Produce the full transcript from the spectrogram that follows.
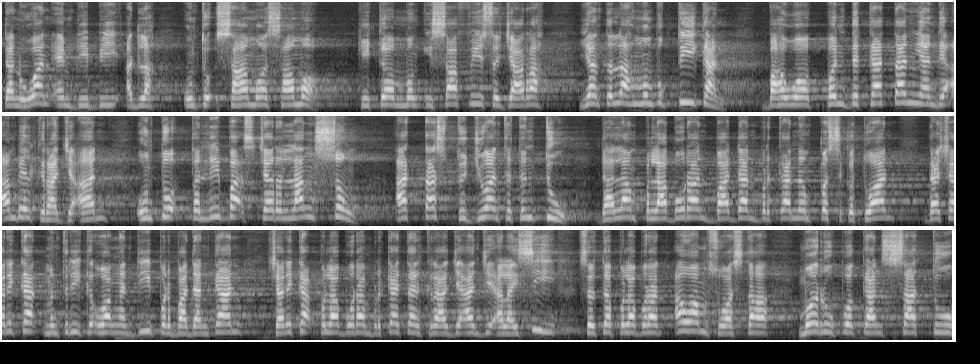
dan 1MDB adalah untuk sama-sama kita mengisafi sejarah yang telah membuktikan bahawa pendekatan yang diambil kerajaan untuk terlibat secara langsung atas tujuan tertentu dalam pelaburan badan berkanan persekutuan dan syarikat Menteri Keuangan diperbadankan, syarikat pelaburan berkaitan kerajaan JLIC serta pelaburan awam swasta merupakan satu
